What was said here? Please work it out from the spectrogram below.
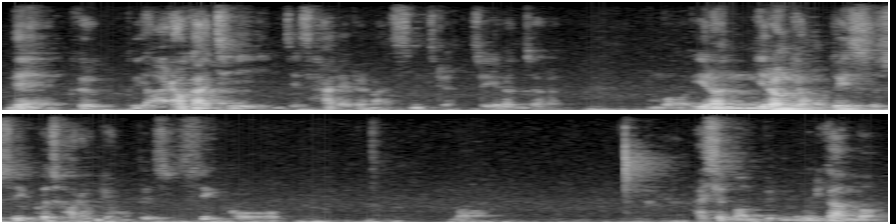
네, 그, 그 여러 가지 이제 사례를 말씀드렸죠. 이런저런. 뭐 이런 이런 경우도 있을 수 있고 저런 경우도 있을 수 있고 뭐 사실 뭐 우리가 뭐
